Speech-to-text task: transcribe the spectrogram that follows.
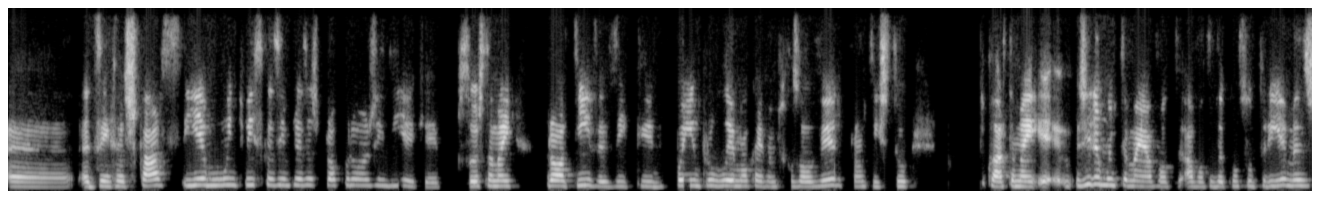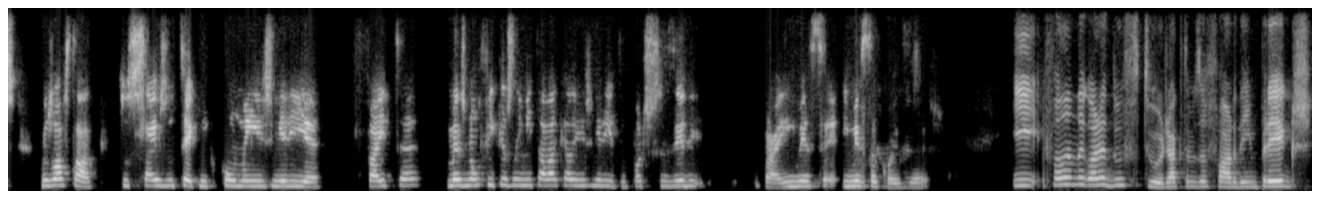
a, a desenrascar-se e é muito isso que as empresas procuram hoje em dia, que é pessoas também proativas e que põem um problema, ok, vamos resolver, pronto, isto claro, também é, gira muito também à volta, à volta da consultoria, mas, mas lá está, tu sais do técnico com uma engenharia feita, mas não ficas limitado àquela engenharia, tu podes fazer pá, imensa, imensa coisa. E falando agora do futuro, já que estamos a falar de empregos,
